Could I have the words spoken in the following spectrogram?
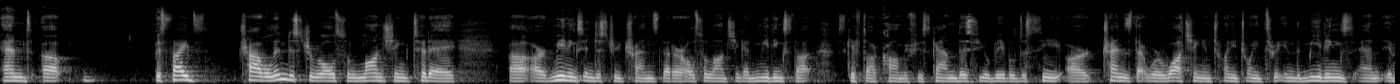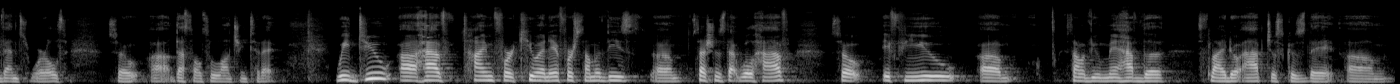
And uh, besides travel industry, we're also launching today uh, our meetings industry trends that are also launching at meetings.skift.com. If you scan this, you'll be able to see our trends that we're watching in 2023 in the meetings and events world. So uh, that's also launching today. We do uh, have time for Q&A for some of these um, sessions that we'll have. So if you, um, some of you may have the Slido app just because they um,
